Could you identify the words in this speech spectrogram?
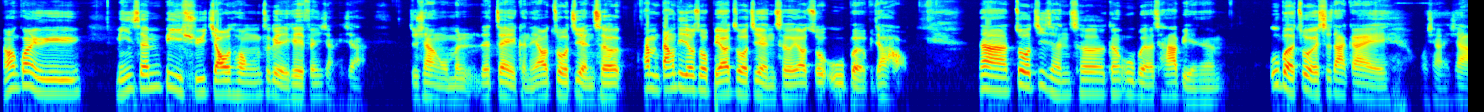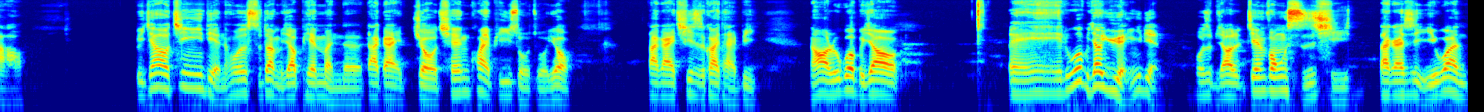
然后关于民生必须交通，这个也可以分享一下。就像我们在这可能要坐计程车，他们当地都说不要坐计程车，要坐 Uber 比较好。那坐计程车跟 Uber 的差别呢？Uber 坐的是大概，我想一下哦。比较近一点或者时段比较偏门的，大概九千块披索左右，大概七十块台币。然后如果比较，诶，如果比较远一点，或是比较尖峰时期，大概是一万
